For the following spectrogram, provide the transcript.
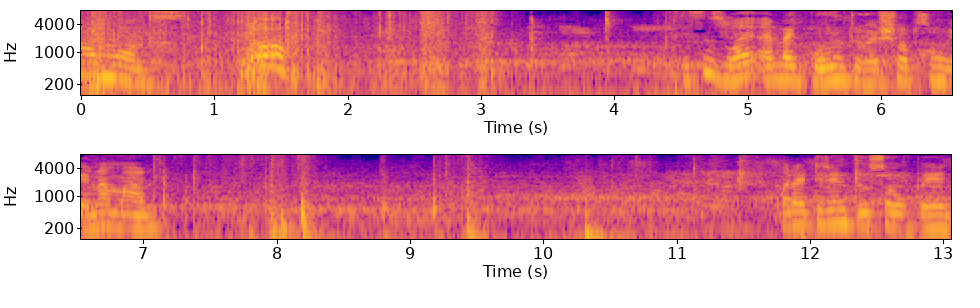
nee-almonds oh! Ah! this is why i like going to the shops ungenamali but i didn't do so bad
